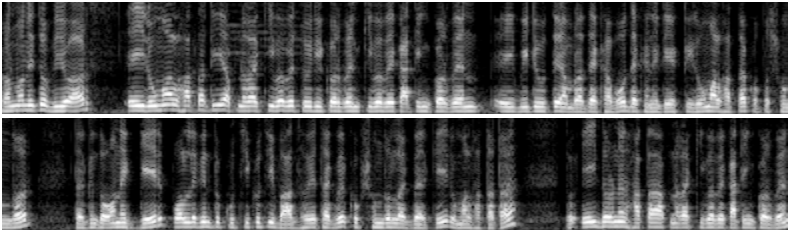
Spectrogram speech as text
সম্মানিত ভিউয়ার্স এই রুমাল হাতাটি আপনারা কীভাবে তৈরি করবেন, কীভাবে কাটিং করবেন, এই ভিডিওতে আমরা দেখাবো। দেখেন, এটি একটি রুমাল হাতা, কত সুন্দর। এটার কিন্তু অনেক গের, পরলে কিন্তু কুচি কুচি বাজ হয়ে থাকবে, খুব সুন্দর লাগবে আর কি রুমাল হাতাটা। তো এই ধরনের হাতা আপনারা কীভাবে কাটিং করবেন?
